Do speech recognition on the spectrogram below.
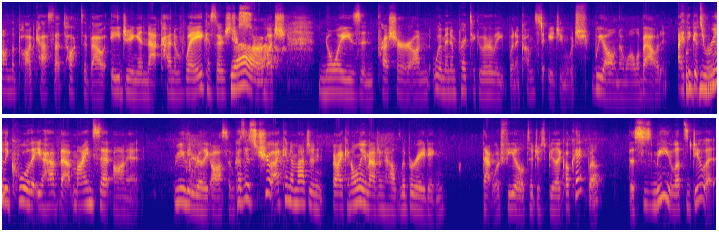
on the podcast that talked about aging in that kind of way because there's just yeah. so much noise and pressure on women and particularly when it comes to aging which we all know all about and I think mm-hmm. it's really cool that you have that mindset on it really really awesome because it's true I can imagine or I can only imagine how liberating that would feel to just be like, okay, well, this is me. Let's do it.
